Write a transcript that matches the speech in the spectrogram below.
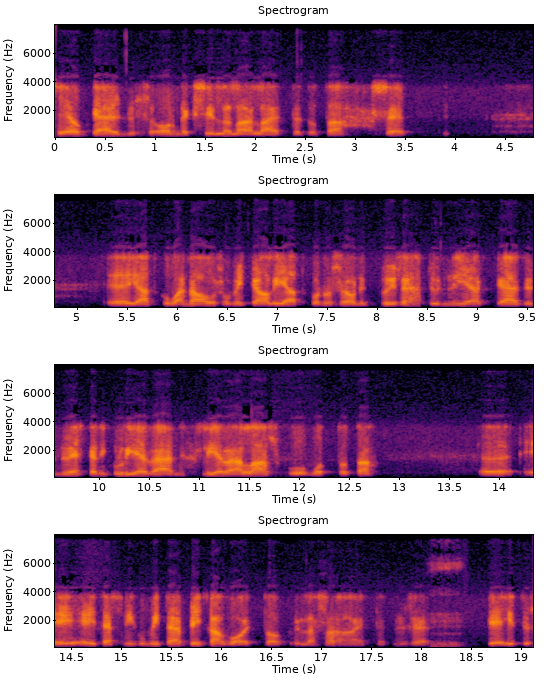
se on käynyt onneksi sillä lailla, että tota, se e, jatkuva nousu, mikä oli jatkunut, se on nyt pysähtynyt ja kääntynyt ehkä niin kuin lievään, lievään laskuun, mutta tota, e, ei, ei tässä niin kuin mitään pikavoittoa kyllä saa, että se mm. kehitys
